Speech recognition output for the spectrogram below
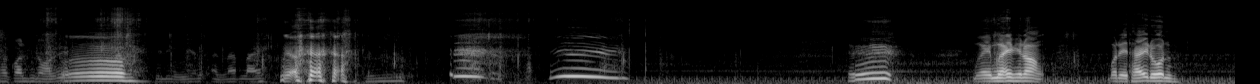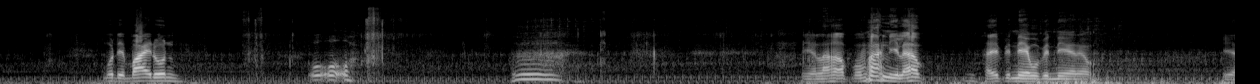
พากรพี่น้องเอเนี่ยอ กินอย่างเงี้ยอันรัดไร เเมื่อยเมื่อยพี่น้องบ่ได้ไทยโดนบ่ได้บายโดน โอ้โอ้โอ้เนี่แล้วครับ ประมาณนี้แล้วครับไทยเป็นเนวบ่เป็นเนวแล้วเนี่ย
